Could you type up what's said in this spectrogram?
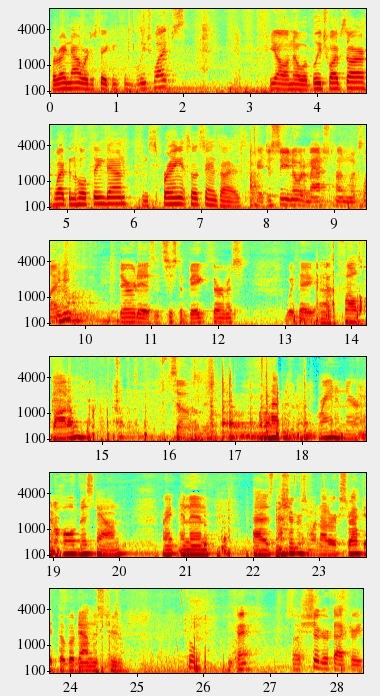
But right now we're just taking some bleach wipes. Y'all know what bleach wipes are. Wiping the whole thing down and spraying it so it's sanitized. Okay, just so you know what a mash tun looks like. Mhm. There it is. It's just a big thermos with a uh, false bottom. So what'll happen is when I put the grain in there, it'll hold this down, right? And then as the sugars and whatnot are extracted, they'll go down this tube. Cool. Okay? So sugar factory.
